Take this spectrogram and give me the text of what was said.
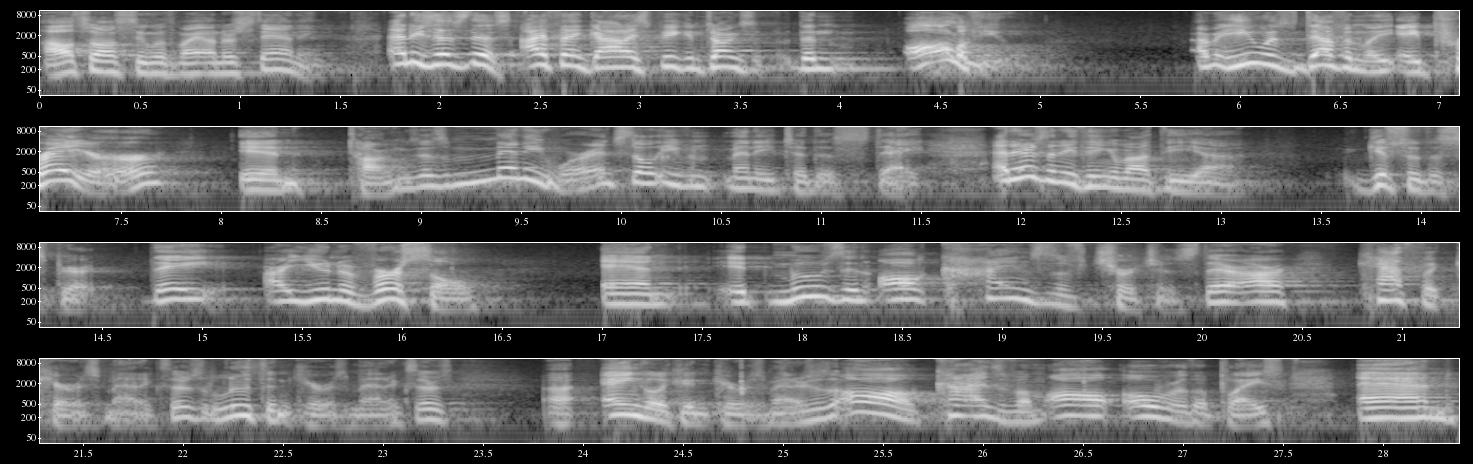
Also, I'll sing with my understanding. And he says this I thank God I speak in tongues than all of you. I mean, he was definitely a prayer in tongues, as many were, and still even many to this day. And here's anything about the uh, gifts of the Spirit they are universal and it moves in all kinds of churches. There are Catholic charismatics, there's Lutheran charismatics, there's uh, Anglican charismatics, there's all kinds of them all over the place. And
